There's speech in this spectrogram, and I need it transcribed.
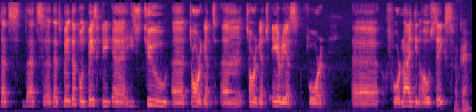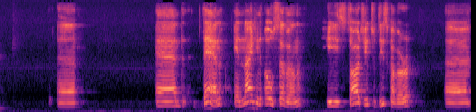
that's that's uh, that's ba- that was basically uh, his two uh, target uh, target areas for uh, for 1906. Okay. And then in 1907, he started to discover uh,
